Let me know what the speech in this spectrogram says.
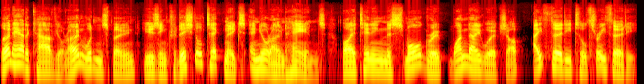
learn how to carve your own wooden spoon using traditional techniques and your own hands by attending this small group one-day workshop 8:30 till 3:30.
